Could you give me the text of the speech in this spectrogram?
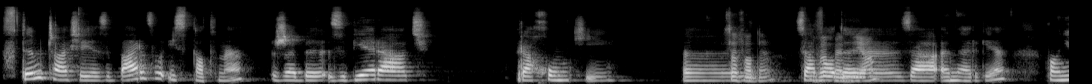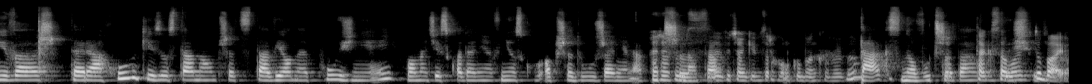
W tym czasie jest bardzo istotne, żeby zbierać rachunki Za wodę. za za wodę, media. za energię, ponieważ te rachunki zostaną przedstawione później w momencie składania wniosku o przedłużenie na 3 Razem lata. z wyciągiem z rachunku bankowego? Tak, znowu trzeba. Tak samo jak w. Dubaju.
